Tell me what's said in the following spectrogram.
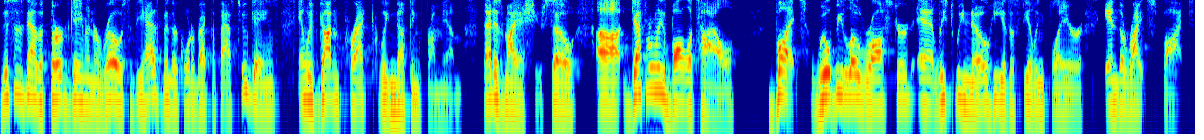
this is now the third game in a row since he has been their quarterback the past two games, and we've gotten practically nothing from him. That is my issue. So uh, definitely volatile but will be low rostered. And at least we know he is a ceiling player in the right spot.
